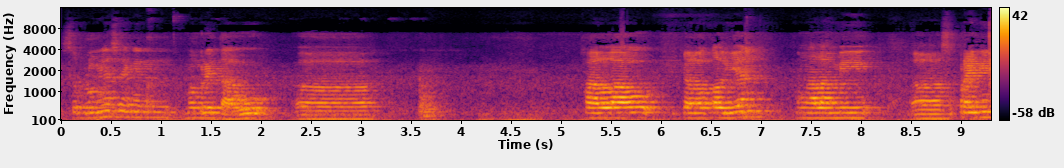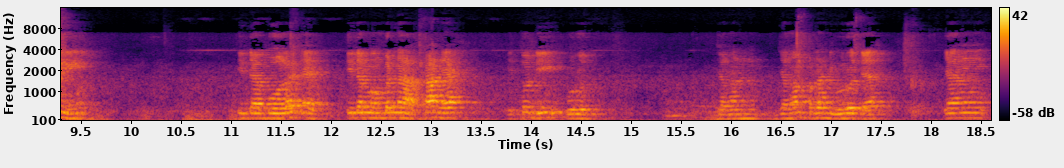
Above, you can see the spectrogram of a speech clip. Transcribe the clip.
sebelumnya saya ingin memberitahu eh, kalau kalau kalian mengalami eh, sprain ini tidak boleh eh tidak membenarkan ya itu diurut. Jangan jangan pernah diurut ya. Yang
